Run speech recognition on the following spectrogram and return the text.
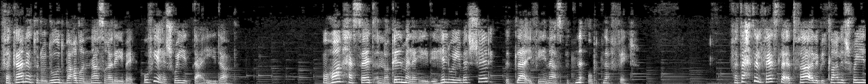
فكانت ردود بعض الناس غريبة وفيها شوية تعقيدات. وهون حسيت إنه كلمة العيدي هلو يبشر بتلاقي في ناس بتنق وبتنفر. فتحت الفيس لأتفائل بيطلع لي شوية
